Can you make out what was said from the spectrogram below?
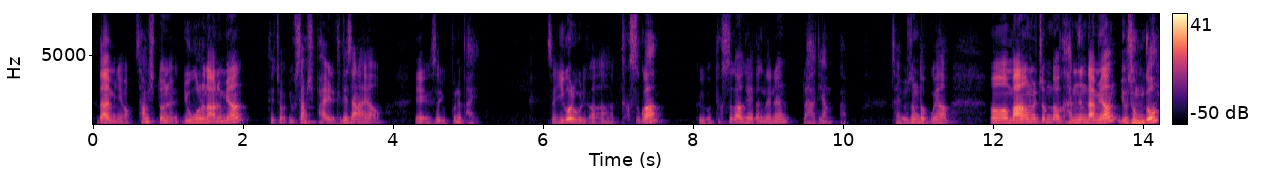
그 다음은요. 30도는 6으로 나누면 되죠? 6, 30 파이 이렇게 되잖아요. 예, 그래서 6분의 파이. 그래서 이걸 우리가 특수각 그리고 특수각에 해당되는 라디안 값. 자, 요 정도고요. 어, 마음을 좀 더 갖는다면 요 정도?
